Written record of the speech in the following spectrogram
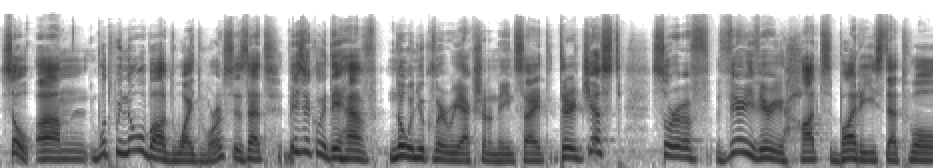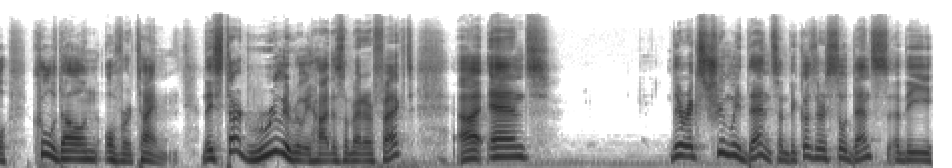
So, um, what we know about white dwarfs is that basically they have no nuclear reaction on the inside. They're just sort of very, very hot bodies that will cool down over time. They start really, really hot, as a matter of fact, uh, and they're extremely dense and because they're so dense the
